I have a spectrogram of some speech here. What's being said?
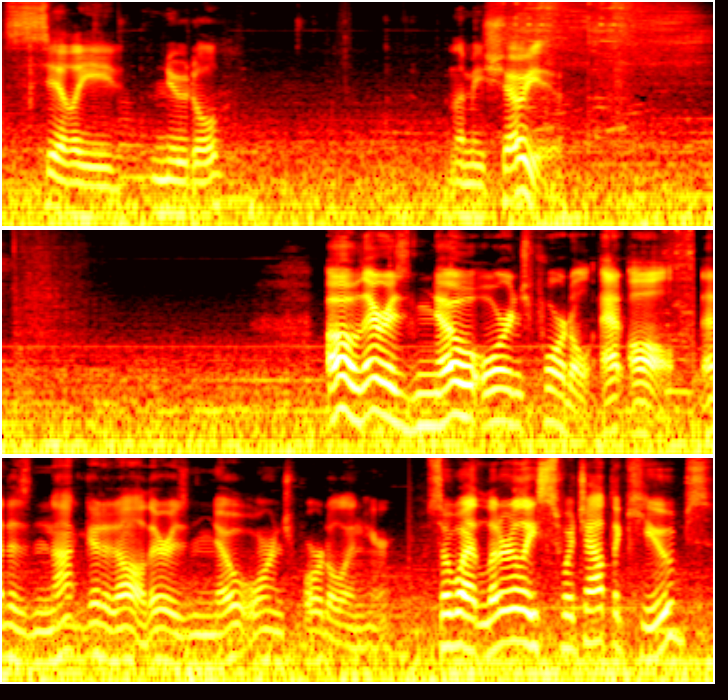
silly noodle. Let me show you. Oh, there is no orange portal at all. That is not good at all. There is no orange portal in here. So what, literally switch out the cubes?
